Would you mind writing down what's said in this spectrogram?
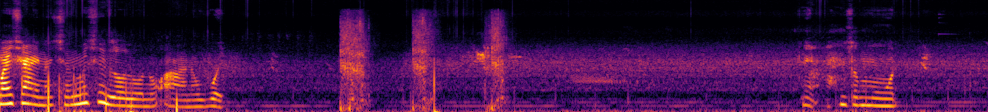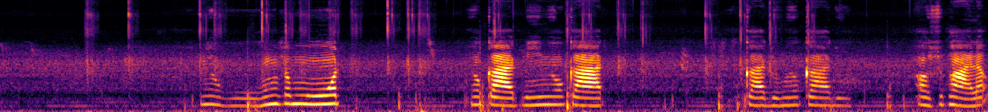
ไม่ใช่นะ ฉันไม่ใช่โลโลโนอานะเว้ยเนี่ยห้องสมุดเนี่ยโอ้โหห้องสมุด มีโอกาสมีมีโอกาสโอกาสอยู่มีโอกาสอยู่เอาชิบหายแล้ว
